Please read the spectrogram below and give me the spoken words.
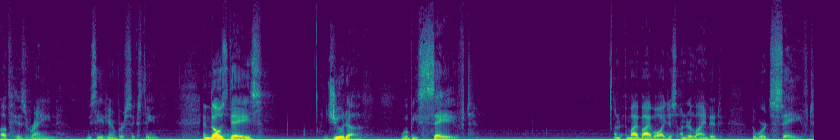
of his reign. We see it here in verse 16. In those days, Judah will be saved. In my Bible, I just underlined it, the word saved.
